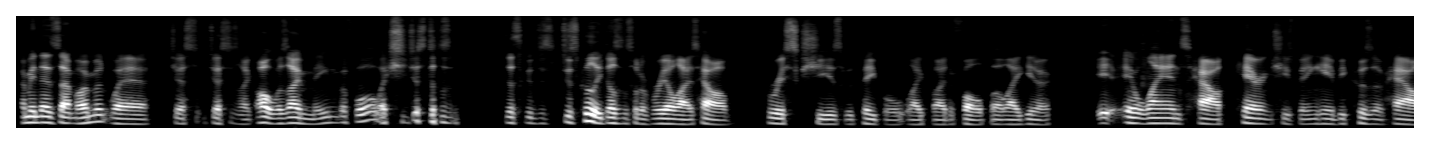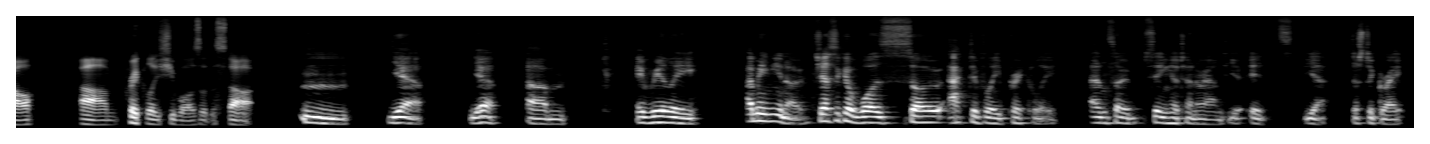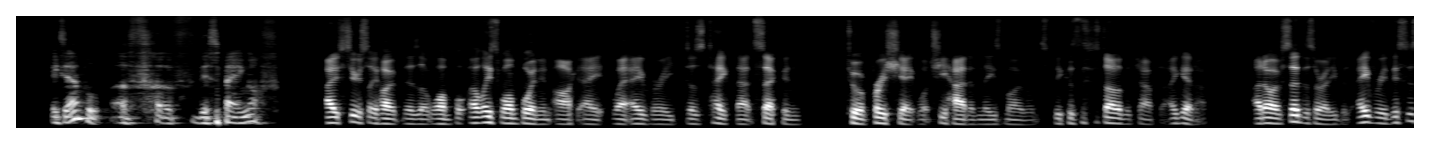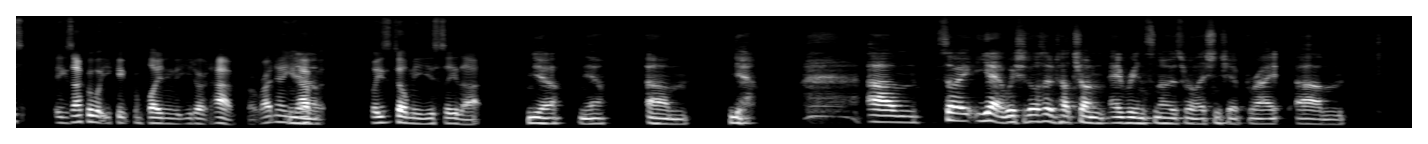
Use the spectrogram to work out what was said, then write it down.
I mean, there's that moment where Jess Jess is like, "Oh, was I mean before?" Like she just doesn't. Jessica just just clearly doesn't sort of realize how brisk she is with people, like by default. But like you know, it, it lands how caring she's being here because of how um, prickly she was at the start. Mm, yeah, yeah. Um, it really. I mean, you know, Jessica was so actively prickly, and so seeing her turn around, it's yeah, just a great example of of this paying off. I seriously hope there's at one po- at least one point in arc eight where Avery does take that second to appreciate what she had in these moments because this is start of the chapter. Again, I know I've said this already, but Avery, this is exactly what you keep complaining that you don't have. But right now you yeah. have it. Please tell me you see that. Yeah, yeah, um, yeah. Um, so yeah, we should also touch on Avery and Snow's relationship, right? Um,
